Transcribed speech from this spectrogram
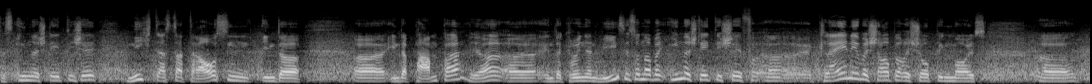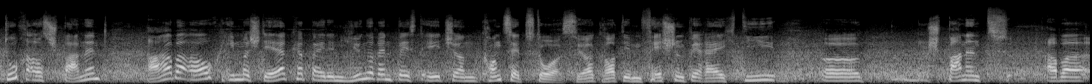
das innerstädtische, nicht das da draußen in der, äh, in der Pampa, ja, äh, in der grünen Wiese, sondern aber innerstädtische, äh, kleine, überschaubare Shoppingmalls, äh, durchaus spannend aber auch immer stärker bei den jüngeren Best-Agern Concept Stores, ja, gerade im Fashion-Bereich, die äh, spannend, aber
